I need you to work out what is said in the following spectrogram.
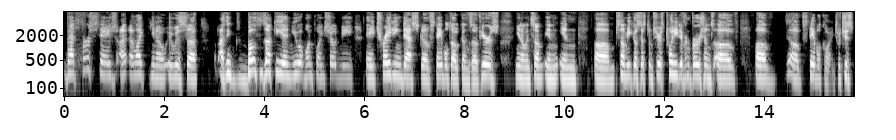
that first stage I, I like you know it was uh, I think both Zaki and you at one point showed me a trading desk of stable tokens of here's you know in some in in um, some ecosystems here's 20 different versions of of of stable coins, which is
